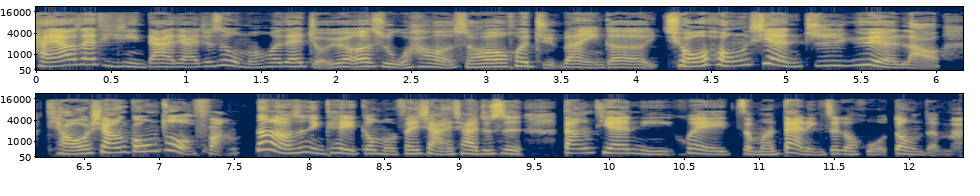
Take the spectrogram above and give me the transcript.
还要再提醒大家，就是我们会在九月二十五号的时候会举办一个求红线之月老调香工作坊。那老师，你可以跟我们分享一下，就是当天你会怎么带领这个活动的吗？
